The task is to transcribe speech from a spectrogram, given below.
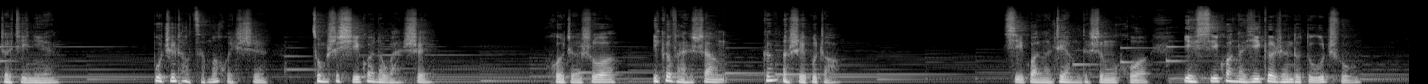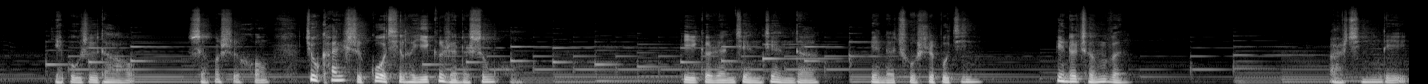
这几年，不知道怎么回事，总是习惯了晚睡，或者说一个晚上根本睡不着。习惯了这样的生活，也习惯了一个人的独处，也不知道什么时候就开始过起了一个人的生活。一个人渐渐的变得处事不惊，变得沉稳，而心里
